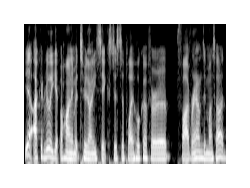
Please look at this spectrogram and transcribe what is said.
yeah, I could really get behind him at 296 just to play hooker for uh, five rounds in my side.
